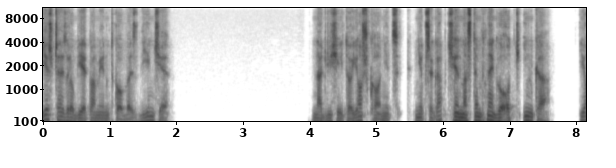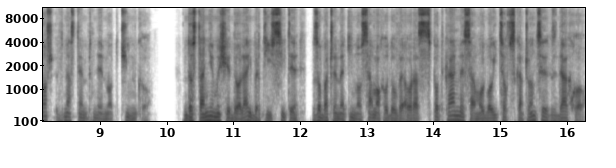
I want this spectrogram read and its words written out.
Jeszcze zrobię pamiątkowe zdjęcie. Na dzisiaj to już koniec, nie przegapcie następnego odcinka. Już w następnym odcinku. Dostaniemy się do Liberty City, zobaczymy kino samochodowe oraz spotkamy samobójców skaczących z dachu.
